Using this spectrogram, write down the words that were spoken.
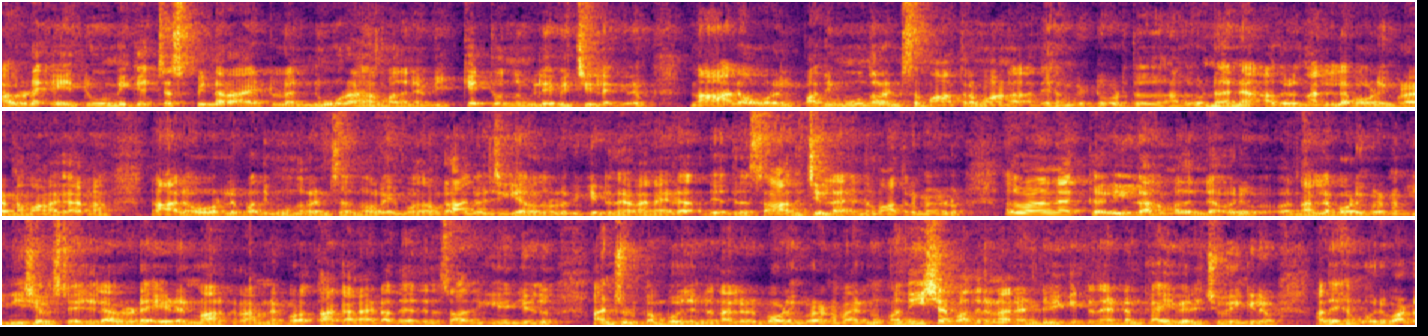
അവരുടെ ഏറ്റവും മികച്ച സ്പിന്നറായിട്ടുള്ള നൂർ അഹമ്മദിന് വിക്കറ്റ് ഒന്നും ലഭിച്ചില്ലെങ്കിലും നാല് ഓവറിൽ പതിമൂന്ന് റൺസ് മാത്രമാണ് അദ്ദേഹം വിട്ടുകൊടുത്തത്. അതുകൊണ്ട് തന്നെ അതൊരു നല്ല ബൗളിംഗ് പ്രകടനമാണ്. കാരണം നാല് ഓവറിൽ പതിമൂന്ന് റൺസ് എന്ന് പറയുമ്പോൾ നമുക്ക് ആലോചിക്കാവുന്നുള്ളൂ വിക്കറ്റ് നേടാനായിട്ട് അദ്ദേഹത്തിന് സാധിച്ചില്ല എന്ന് മാത്രമേ ഉള്ളൂ. അതുപോലെ തന്നെ ഖലീൽ അഹമ്മദിന്റെ ഒരു നല്ല ബൗളിംഗ് പ്രകടനം. ഇനീഷ്യൽ സ്റ്റേജിൽ അവരുടെ ഏഡൻ മാർക്ക് റാമിനെ പുറത്താക്കാനായിട്ട് അദ്ദേഹത്തിന് സാധിക്കുകയും ചെയ്തു. അൻഷുൽ കമ്പോജിന്റെ നല്ലൊരു ബൗളിംഗ് പ്രകടനമായിരുന്നു മദീഷ പതിരണ രണ്ട് വിക്കറ്റ് നേട്ടം കൈവരിച്ചുവെങ്കിലും അദ്ദേഹം ഒരുപാട്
